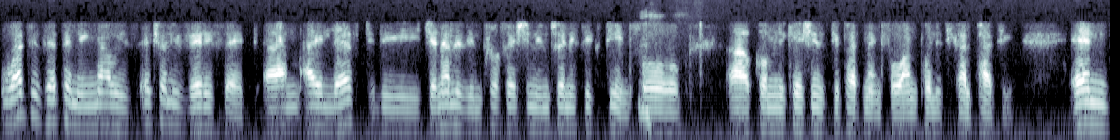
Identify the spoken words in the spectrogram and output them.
what is happening now is actually very sad. Um, I left the journalism profession in 2016 for uh, communications department for one political party. And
